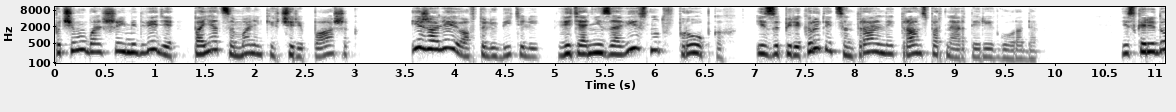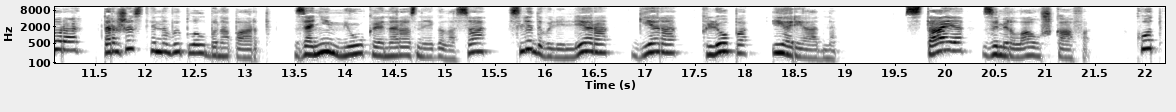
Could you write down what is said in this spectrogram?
почему большие медведи боятся маленьких черепашек. И жалею автолюбителей, ведь они зависнут в пробках из-за перекрытой центральной транспортной артерии города. Из коридора торжественно выплыл Бонапарт. За ним, мяукая на разные голоса, следовали Лера, Гера, Клёпа и Ариадна. Стая замерла у шкафа. Кот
